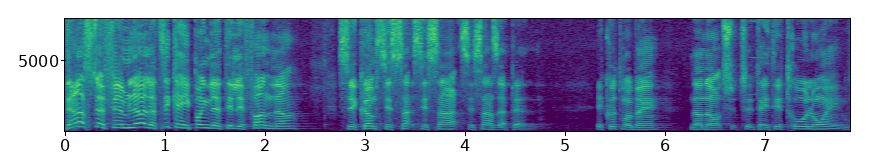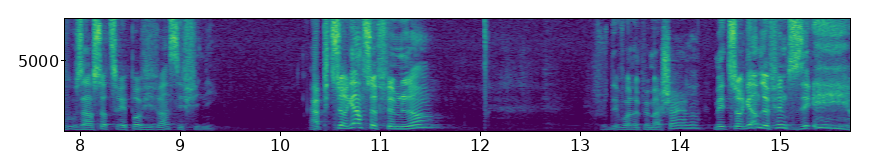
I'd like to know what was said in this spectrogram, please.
dans ce film-là, là, tu sais, quand il pogne le téléphone, c'est comme, c'est sans, appel. Écoute-moi bien, non, non, tu, as été trop loin, vous en sortirez pas vivant, c'est fini. Ah, puis tu regardes ce film-là, je vous dévoile un peu ma chair, là, mais tu regardes le film, tu dis, hé, hey,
